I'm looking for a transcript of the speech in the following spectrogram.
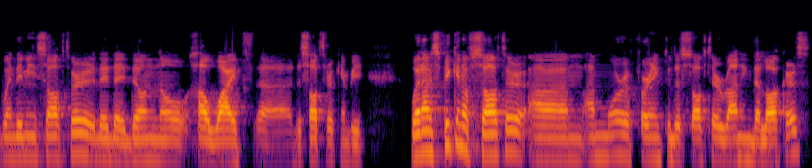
when they mean software, they, they don't know how wide uh, the software can be. When I'm speaking of software, um, I'm more referring to the software running the lockers.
